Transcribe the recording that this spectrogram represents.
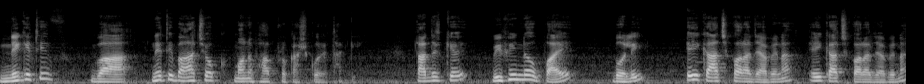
নেগেটিভ বা নেতিবাচক মনোভাব প্রকাশ করে থাকি। তাদেরকে বিভিন্ন উপায়ে বলি, এই কাজ করা যাবে না, এই কাজ করা যাবে না,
